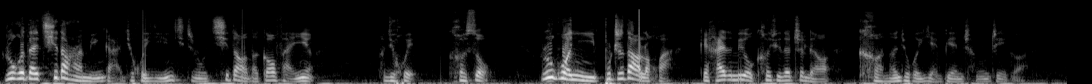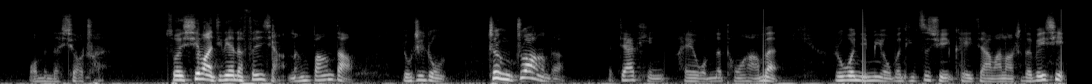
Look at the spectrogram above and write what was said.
如果在气道上敏感，就会引起这种气道的高反应，他就会咳嗽。如果你不知道的话，给孩子没有科学的治疗，可能就会演变成这个我们的哮喘。所以，希望今天的分享能帮到有这种症状的家庭，还有我们的同行们。如果你们有问题咨询，可以加王老师的微信：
